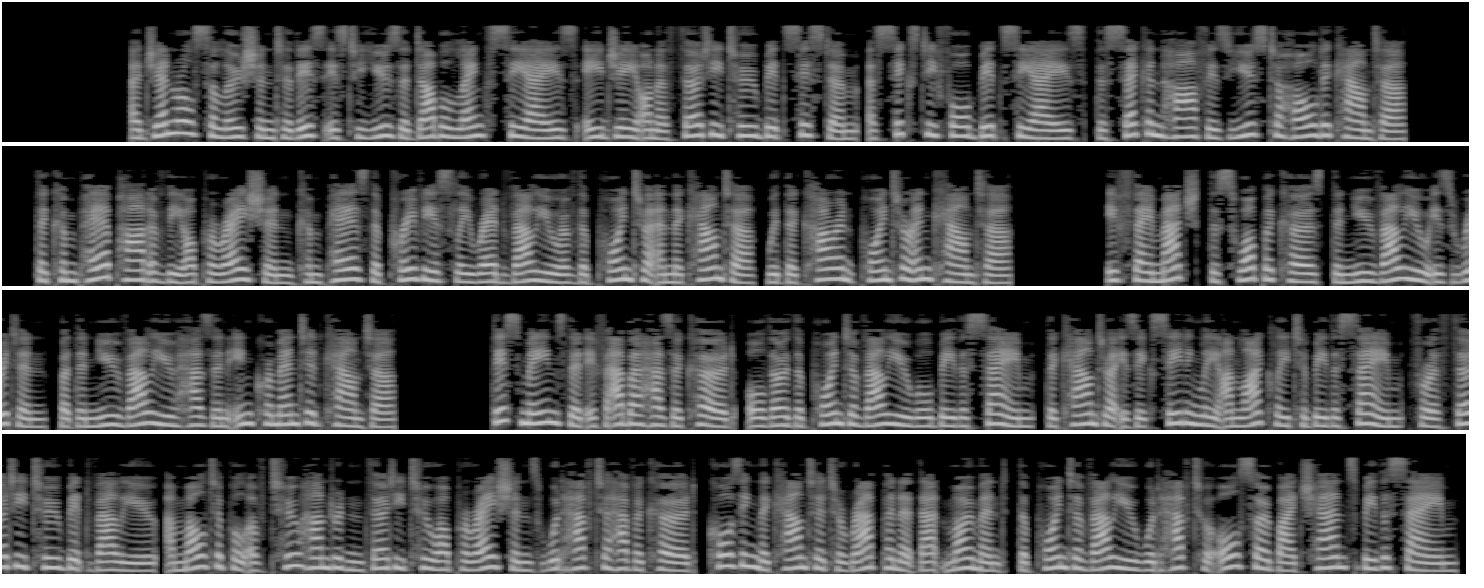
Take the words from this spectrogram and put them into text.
A general solution to this is to use a double-length CAS e.g. on a 32-bit system, a 64-bit CAS, the second half is used to hold a counter. The compare part of the operation compares the previously read value of the pointer and the counter, with the current pointer and counter. If they match, the swap occurs, the new value is written, but the new value has an incremented counter. This means that if ABA has occurred, although the pointer value will be the same, the counter is exceedingly unlikely to be the same for a 32-bit value, a multiple of 232 operations would have to have occurred, causing the counter to wrap and at that moment, the pointer value would have to also by chance be the same.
